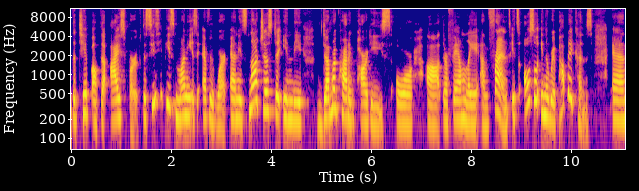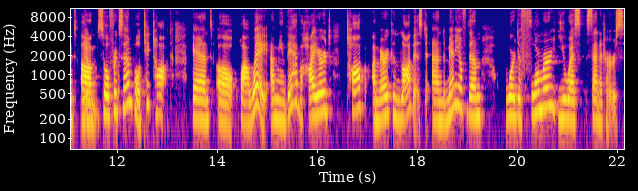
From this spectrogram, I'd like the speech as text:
the tip of the iceberg. The CCP's money is everywhere, and it's not just in the Democratic parties or uh, their family and friends. It's also in the Republicans. And um, yep. so, for example, TikTok and uh, Huawei, I mean, they have hired top American lobbyists, and many of them were the former US senators,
